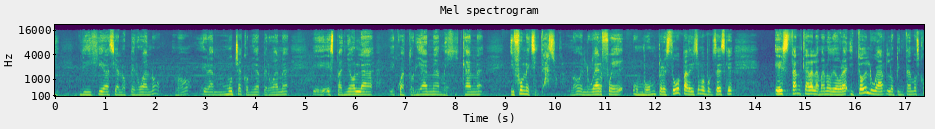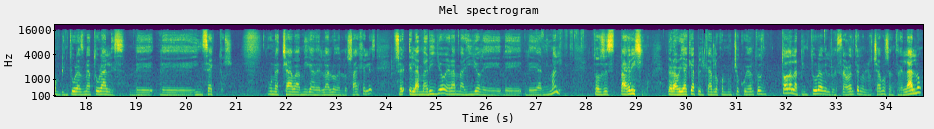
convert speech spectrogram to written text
dirigida hacia lo peruano, ¿no? Era mucha comida peruana, eh, española, ecuatoriana, mexicana, y fue un exitazo, ¿no? El lugar fue un boom, pero estuvo padrísimo porque sabes que es tan cara la mano de obra y todo el lugar lo pintamos con pinturas naturales de insectos una chava amiga de Lalo de Los Ángeles. el amarillo era amarillo de, de animal. Entonces, padrísimo. Pero habría que aplicarlo con mucho cuidado. Entonces, toda la pintura del restaurante nos lo echamos entre Lalo,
